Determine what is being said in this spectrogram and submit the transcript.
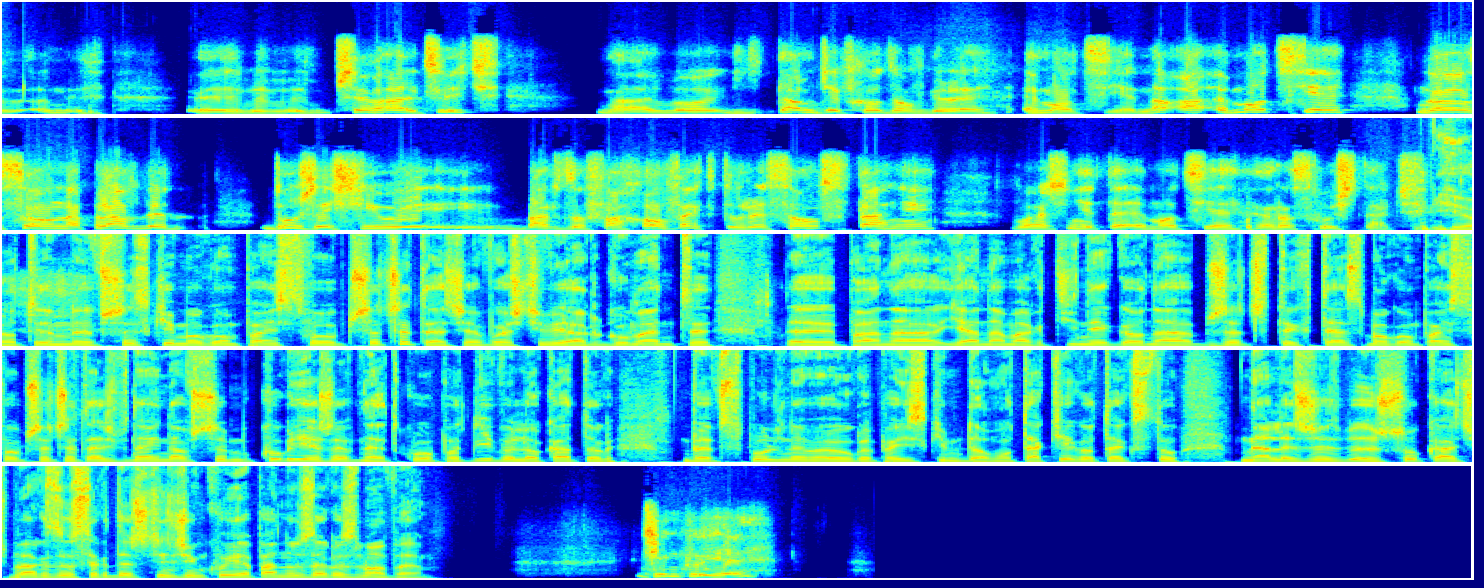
przewalczyć. No, bo tam, gdzie wchodzą w grę emocje. No a emocje no, są naprawdę duże siły, bardzo fachowe, które są w stanie właśnie te emocje rozhuśtać. I o tym wszystkim mogą Państwo przeczytać, a właściwie argumenty e, pana Jana Martiniego na rzecz tych tez mogą Państwo przeczytać w najnowszym Kurierze Wnet. Kłopotliwy lokator we wspólnym europejskim domu. Takiego tekstu należy szukać. Bardzo serdecznie dziękuję Panu za rozmowę. Dziękuję.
